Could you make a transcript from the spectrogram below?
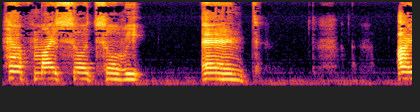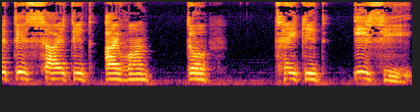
have my surgery and I decided I want to take it easy.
